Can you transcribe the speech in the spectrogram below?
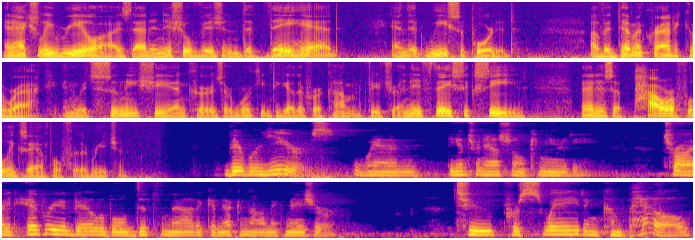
and actually realize that initial vision that they had and that we supported of a democratic Iraq in which Sunni, Shia, and Kurds are working together for a common future. And if they succeed, that is a powerful example for the region. There were years when the international community tried every available diplomatic and economic measure to persuade and compel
